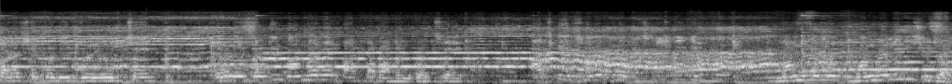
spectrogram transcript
মঙ্গল প্রদীপ জ্বলে উঠছে এবং এই প্রদীপ মঙ্গলের বার্তা বহন করছে। আজকের সমগ্র মঙ্গল মঙ্গলেরই সূচক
